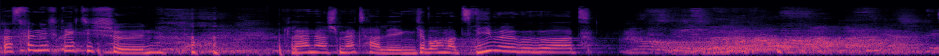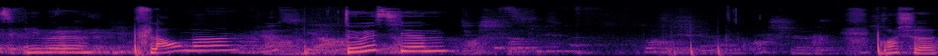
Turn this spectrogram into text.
Das finde ich richtig schön. Kleiner Schmetterling. Ich habe auch mal Zwiebel gehört. Zwiebel, Pflaume, Döschen, Brosche.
